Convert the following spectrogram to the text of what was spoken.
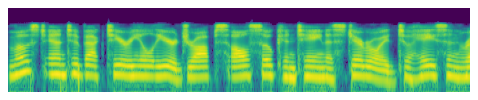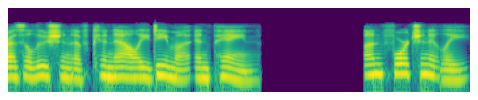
Most antibacterial ear drops also contain a steroid to hasten resolution of canal edema and pain. Unfortunately,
